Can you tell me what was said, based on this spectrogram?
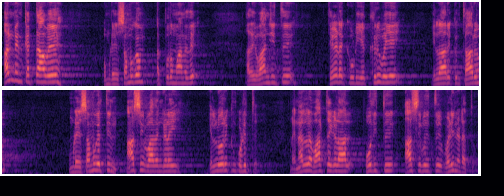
அன்பின் கத்தாவே உம்முடைய சமூகம் அற்புதமானது. அதை வாஞ்சித்து தேடக்கூடிய கிருபையை எல்லாருக்கும் தாரும். உம்முடைய சமூகத்தின் ஆசீர்வாதங்களை எல்லோருக்கும் கொடுத்து நல்ல வார்த்தைகளால் போதித்து ஆசீர்வதித்து வழிநடத்தும்.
